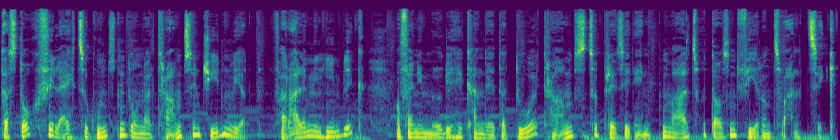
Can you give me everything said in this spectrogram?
dass doch vielleicht zugunsten Donald Trumps entschieden wird, vor allem im Hinblick auf eine mögliche Kandidatur Trumps zur Präsidentenwahl 2024.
